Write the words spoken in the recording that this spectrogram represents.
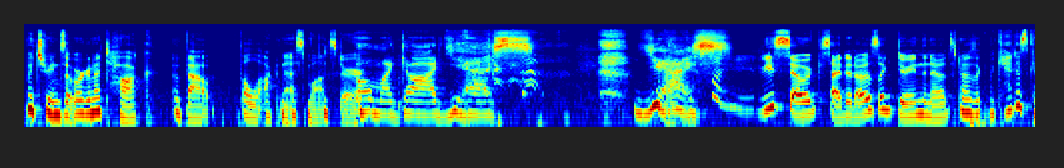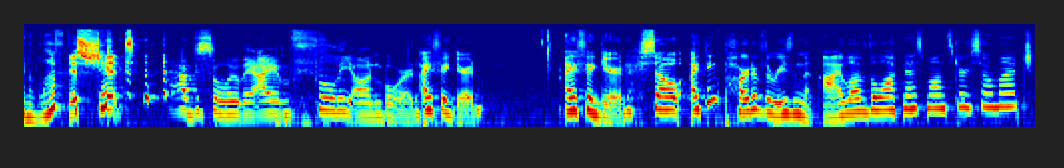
which means that we're going to talk about the Loch Ness monster. oh my God. Yes. yes. You'd be so excited. I was like doing the notes and I was like, MacKenna's going to love this shit. Absolutely. I am fully on board. I figured. I figured. So I think part of the reason that I love the Loch Ness monster so much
